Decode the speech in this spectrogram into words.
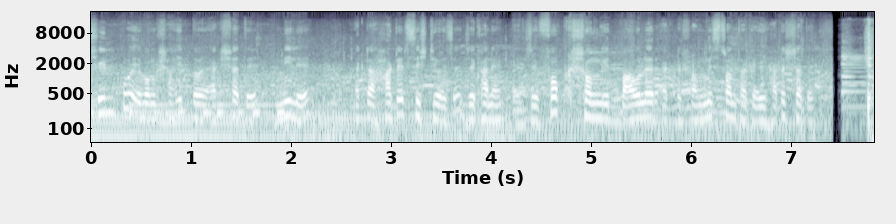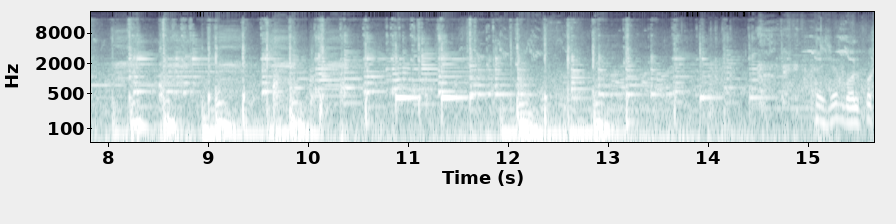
শিল্প এবং সাহিত্য একসাথে মিলে একটা হাটের সৃষ্টি হয়েছে, যেখানে যে ফোক সংগীত বাউলের একটা সংমিশ্রণ থাকে এই হাটের সাথে। এই যে বোলপুর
